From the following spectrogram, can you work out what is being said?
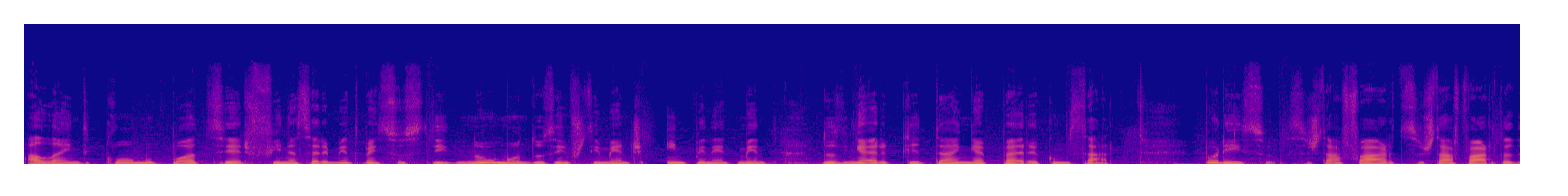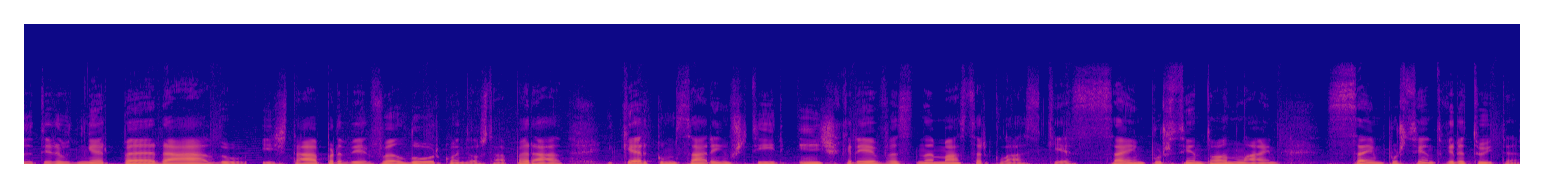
além de como pode ser financeiramente bem sucedido no mundo dos investimentos, independentemente do dinheiro que tenha para começar. Por isso, se está farto, se está farta de ter o dinheiro parado e está a perder valor quando ele está parado e quer começar a investir, inscreva-se na Masterclass, que é 100% online, 100% gratuita.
